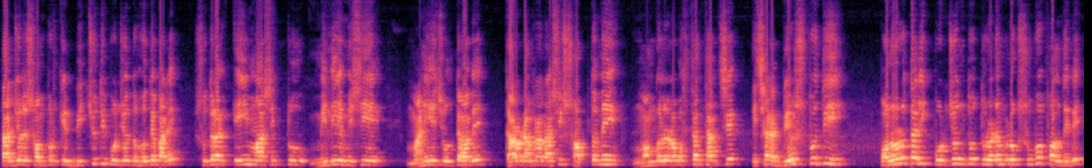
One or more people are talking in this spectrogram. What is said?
তার জন্য সম্পর্কের বিচ্যুতি পর্যন্ত হতে পারে। সুতরাং এই মাস একটু মিলিয়ে মিশিয়ে মানিয়ে চলতে হবে। কারণ আপনার রাশির সপ্তমে মঙ্গলের অবস্থান থাকছে। এছাড়া বৃহস্পতি পনেরো তারিখ পর্যন্ত তুলনামূলক শুভ ফল দেবে।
